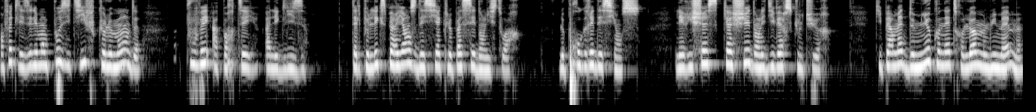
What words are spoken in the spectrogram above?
en fait, les éléments positifs que le monde pouvait apporter à l'Église, tels que l'expérience des siècles passés dans l'histoire, le progrès des sciences, les richesses cachées dans les diverses cultures, qui permettent de mieux connaître l'homme lui-même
